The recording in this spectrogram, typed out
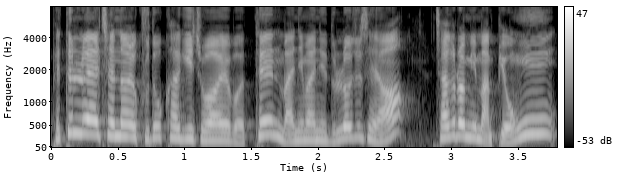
배틀로얄 채널 구독하기 좋아요 버튼 많이 많이 눌러주세요. 자 그럼 이만 뿅.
